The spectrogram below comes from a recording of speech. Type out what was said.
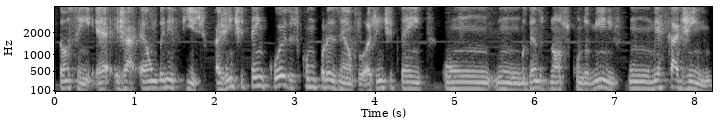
Então, assim, é, já é um benefício. A gente tem coisas como, por exemplo, a gente tem um, um dentro dos nossos condomínios, um mercadinho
